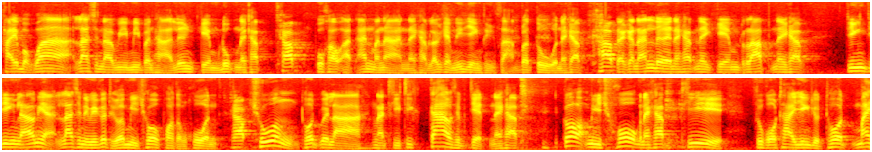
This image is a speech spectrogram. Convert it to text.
ใครบอกว่าราชนาวีมีปัญหาเรื่องเกมลุกนะครับครับ พวกเขาอัดอั้นมานานนะครับ แล้วเกมนี้ยิงถึง 3 ประตูนะครับครับแต่กันนั้นเลยนะครับในเกมรับนะครับ จริง ๆ แล้วเนี่ยราชนาวีก็ถือว่ามีโชคพอสมควรครับช่วงทดเวลานาทีที่ 97 นะครับ ก็มีโชคนะครับที่สุโขทัยยิงจุดโทษไม่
